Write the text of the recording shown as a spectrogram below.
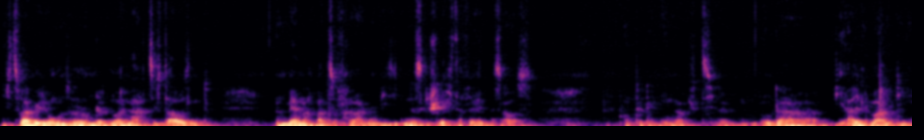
nicht zwei Millionen, sondern 189.000. Und mehr noch war zu fragen, wie sieht denn das Geschlechterverhältnis aus? Unter den Inoffiziellen? Oder wie alt waren die?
